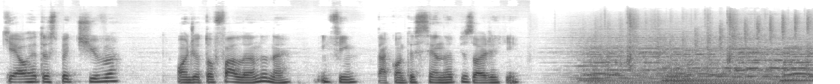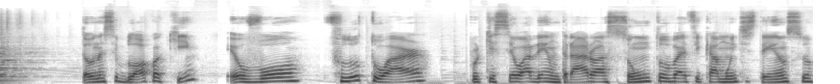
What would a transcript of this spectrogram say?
que é o retrospectiva, onde eu tô falando, né? Enfim, tá acontecendo o episódio aqui. Então, nesse bloco aqui, eu vou flutuar, porque se eu adentrar o assunto, vai ficar muito extenso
